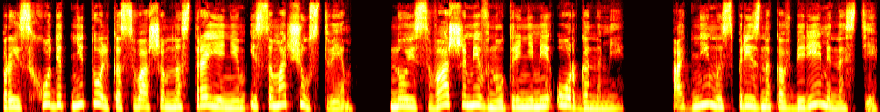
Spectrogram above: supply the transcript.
происходят не только с вашим настроением и самочувствием, но и с вашими внутренними органами. Одним из признаков беременности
